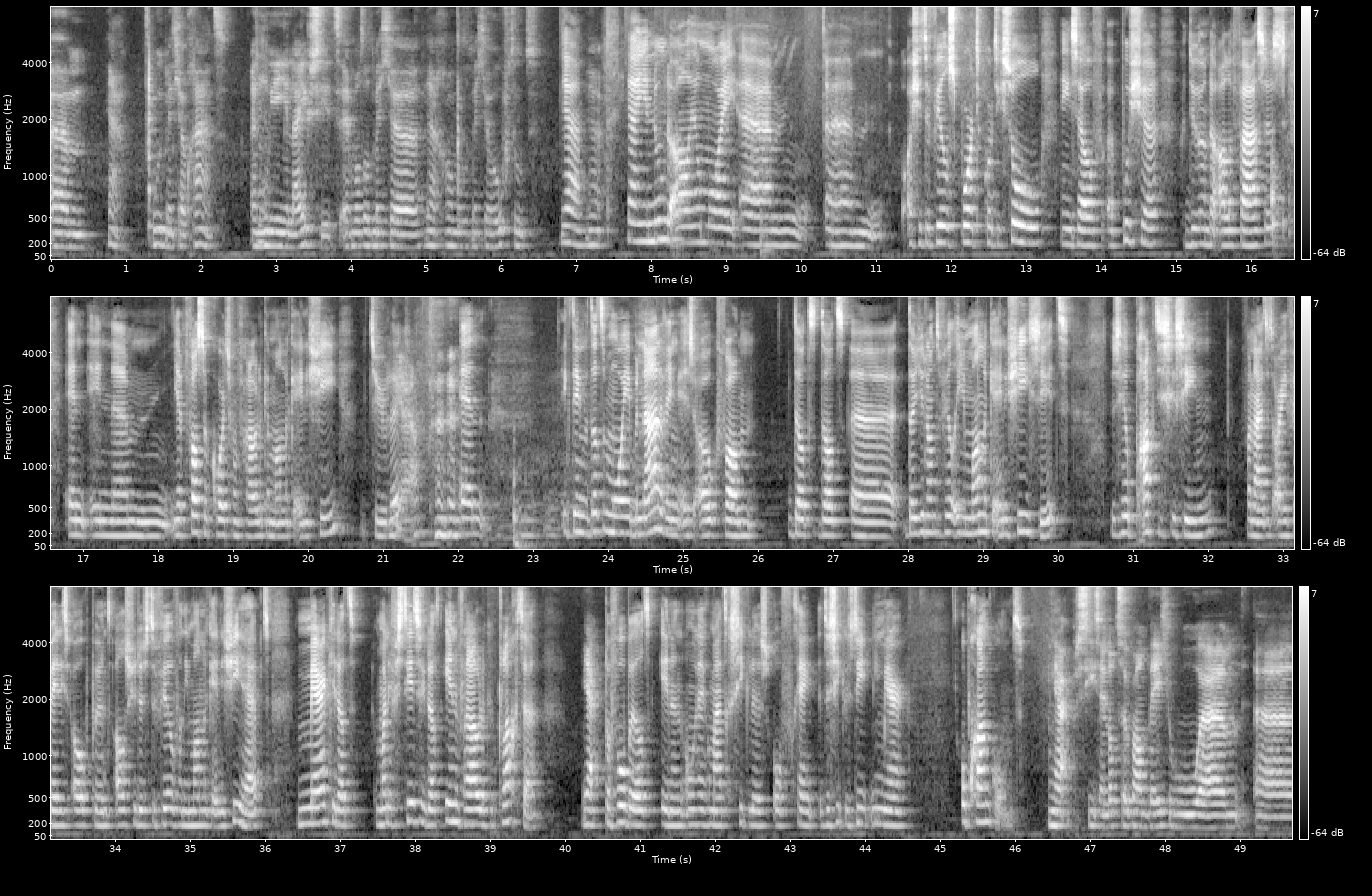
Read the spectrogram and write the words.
um, ja, hoe het met jou gaat. En hoe je in je lijf zit en wat dat met je, ja, gewoon wat het met je hoofd doet. Ja, ja. ja en je noemde al heel mooi um, als je te veel sport, cortisol en jezelf uh, pushen gedurende alle fases. En in, um, je hebt vast ook gehoord van vrouwelijke en mannelijke energie, natuurlijk. Ja. en ik denk dat dat een mooie benadering is ook van dat, dat, uh, dat je dan te veel in je mannelijke energie zit. Dus heel praktisch gezien vanuit het Ayurvedisch oogpunt, als je dus te veel van die mannelijke energie hebt, merk je dat, manifesteert zich dat in vrouwelijke klachten. Ja. Bijvoorbeeld in een onregelmatige cyclus of geen, de cyclus die niet meer op gang komt. Ja, precies. En dat is ook wel een beetje hoe ehm, eh,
